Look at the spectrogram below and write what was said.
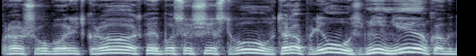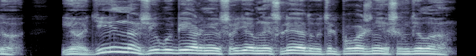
Прошу говорить кратко и по существу, тороплюсь, мне некогда. Я один на всю губернию судебный следователь по важнейшим делам.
